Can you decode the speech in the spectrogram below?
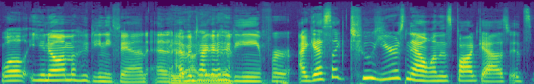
Well, you know I'm a Houdini fan, and Yeah, I've been yeah, talking about yeah. Houdini for I guess like two years now on this podcast. It's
